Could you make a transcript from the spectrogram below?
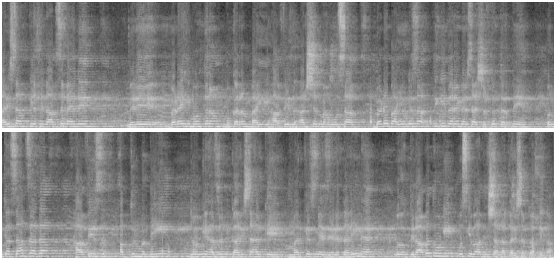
قاری صاحب کے خطاب سے پہلے میرے بڑے ہی محترم، مکرم بھائی حافظ ارشد محمود صاحب، بڑے بھائیوں کے ساتھ کی طرح میرے ساتھ شفقت کرتے ہیں، ان کا صاحبزادہ حافظ عبد المتین جو کہ حضرت قاری صاحب کے مرکز میں زیر تعلیم ہے، وہ تلاوت ہوگی، اس کے بعد انشاءاللہ قاری صاحب کا خطاب۔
